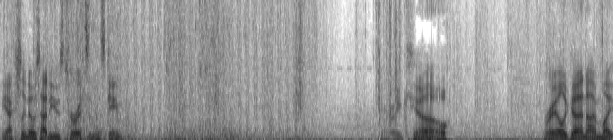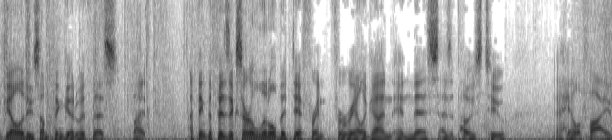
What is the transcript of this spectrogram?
He actually knows how to use turrets in this game. There we go. Railgun, I might be able to do something good with this, but I think the physics are a little bit different for Railgun in this as opposed to Halo 5.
